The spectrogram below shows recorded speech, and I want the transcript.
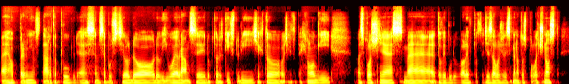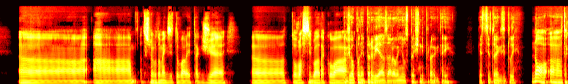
mého prvního startupu, kde jsem se pustil do, do vývoje v rámci doktorských studií těchto, těchto technologií. Společně jsme to vybudovali, v podstatě založili jsme na to společnost, Uh, a, a to jsme potom exitovali, takže uh, to vlastně byla taková... Takže úplně první a zároveň úspěšný projekt, hej? Keď jste to exitli. No, uh, tak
